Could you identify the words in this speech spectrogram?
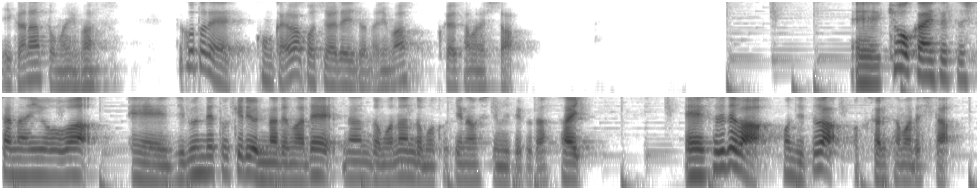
いいかなと思います。ということで、今回はこちらで以上になります。お疲れ様でした。えー、今日解説した内容は、えー、自分で解けるようになるまで何度も何度も解き直してみてください。えー、それでは本日はお疲れ様でした。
